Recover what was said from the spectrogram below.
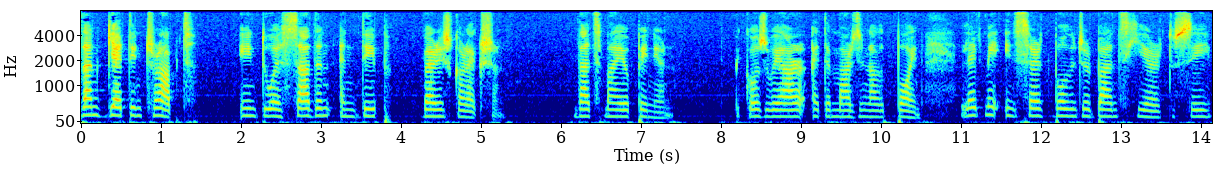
than getting trapped into a sudden and deep bearish correction. That's my opinion because we are at a marginal point. Let me insert Bollinger Bands here to see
